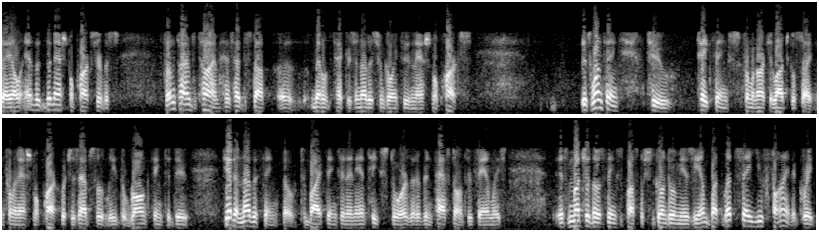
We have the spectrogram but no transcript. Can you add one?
sale. And the, the National Park Service, from time to time, has had to stop uh, metal detectors and others from going through the national parks. There's one thing to take things from an archaeological site and from a national park, which is absolutely the wrong thing to do. Yet another thing, though, to buy things in an antique store that have been passed on through families. As much of those things as possible should go into a museum, but let's say you find a great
